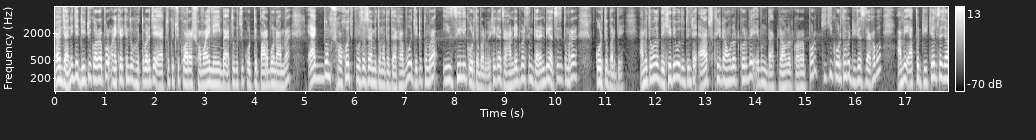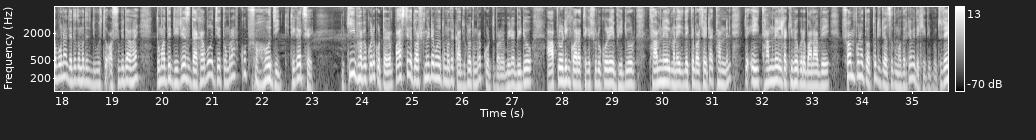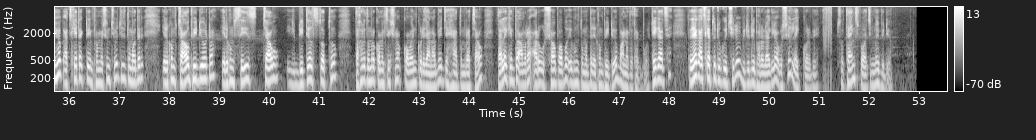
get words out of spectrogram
কারণ জানি যে ডিউটি করার পর অনেকের কিন্তু হতে পারে যে এত কিছু করার সময় নেই বা এত কিছু করতে পারব না আমরা। একদম সহজ প্রসেসে আমি তোমাদের দেখাবো যেটা তোমরা ইজিলি করতে পারবে, ঠিক আছে? হান্ড্রেড পার্সেন্ট গ্যারান্টি আছে যে তোমরা করতে পারবে। আমি তোমাদের দেখিয়ে দেবো দু তিনটে অ্যাপস খালি ডাউনলোড করবে এবং ডাউনলোড করার পর কী কী করতে হবে ডিটেলস দেখাবো। আমি এত ডিটেলসে যাব না যাতে তোমাদের বুঝতে অসুবিধা হয়। তোমাদের ডিটেলস দেখাবো যে তোমরা খুব সহজেই, ঠিক আছে? কীভাবে করে করতে পারবে? পাঁচ থেকে দশ মিনিটের মধ্যে তোমাদের কাজগুলো তোমরা করতে পারবে। বিনা ভিডিও আপলোডিং করার থেকে শুরু করে ভিডিওর থামনেল মানে এই যে দেখতে পাচ্ছ এটা থামনেল তো এই থামনেলটা কীভাবে করে বানাবে, সম্পূর্ণ তথ্য ডিটেলসে তোমাদেরকে আমি দেখিয়ে দিব। তো যাই হোক, আজকে এটা একটা ইনফরমেশন ছিল, যদি তোমাদের এরকম চাও ভিডিওটা এরকম সিরিজ চাও ডিটেলস তথ্য, তাহলে তোমরা কমেন্ট সেকশনে কমেন্ট করে জানাবে যে হ্যাঁ তোমরা চাও। তাহলে কিন্তু আমরা আরও উৎসাহ পাবো এবং তোমাদের এরকম ভিডিও বানাতে থাকব। ঠিক আছে? তো যাই হোক, আজকে এতটুকুই ছিল। ভিডিওটি ভালো লাগলে অবশ্যই লাইক করবে। So thanks for watching my video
